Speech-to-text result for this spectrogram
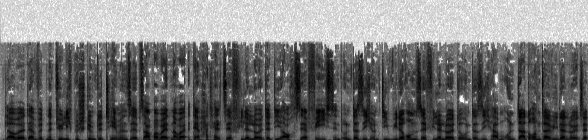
Ich glaube, der wird natürlich bestimmte Themen selbst abarbeiten, aber der hat halt sehr viele Leute, die auch sehr fähig sind unter sich und die wiederum sehr viele Leute unter sich haben und darunter wieder Leute.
